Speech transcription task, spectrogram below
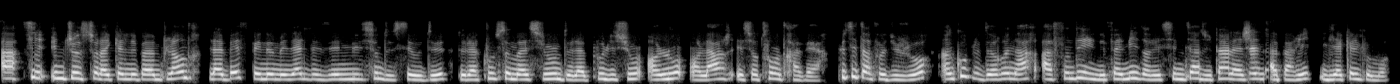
Ah, si, une chose sur laquelle ne pas me plaindre, la baisse phénoménale des émissions de CO2, de la consommation, de la pollution en long, en large et surtout en travers. Petite info du jour, un couple de renards a fondé une famille dans le cimetière du Père Lachaise à Paris il y a quelques mois.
